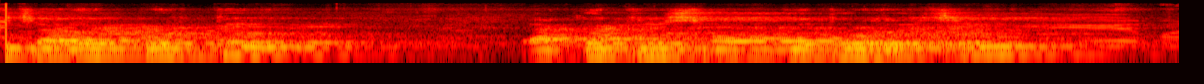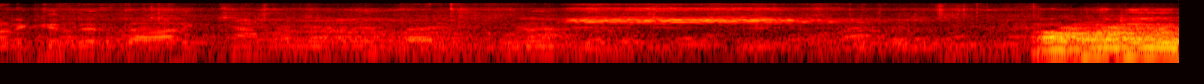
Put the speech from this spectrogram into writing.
বিচারণ করতে একত্রে সমবেত হয়েছি। আমাদের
